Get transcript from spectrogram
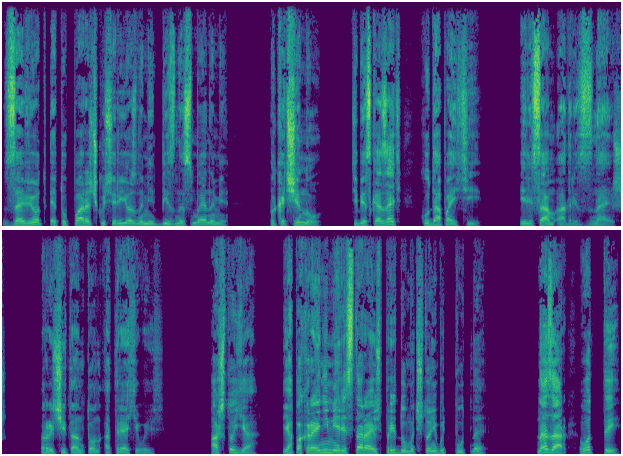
зовет эту парочку серьезными бизнесменами по кочану. Тебе сказать, куда пойти? Или сам адрес знаешь?» — рычит Антон, отряхиваясь. «А что я? Я, по крайней мере, стараюсь придумать что-нибудь путное. Назар, вот ты.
